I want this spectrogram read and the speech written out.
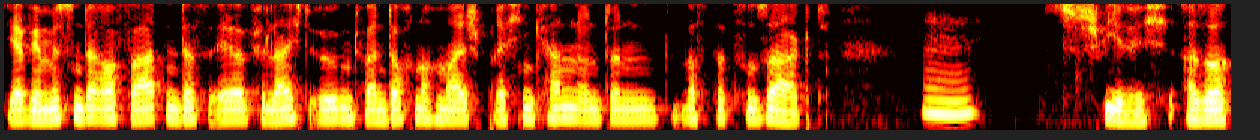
Ja, wir müssen darauf warten, dass er vielleicht irgendwann doch nochmal sprechen kann und dann was dazu sagt. Mhm. Schwierig. Also,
